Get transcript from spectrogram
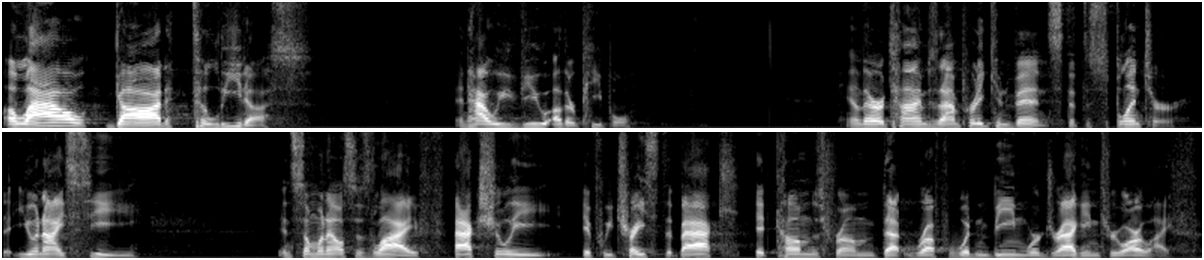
allow God to lead us and how we view other people. Know, there are times that I'm pretty convinced that the splinter that you and I see in someone else's life, actually, if we trace it back, it comes from that rough wooden beam we're dragging through our life.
